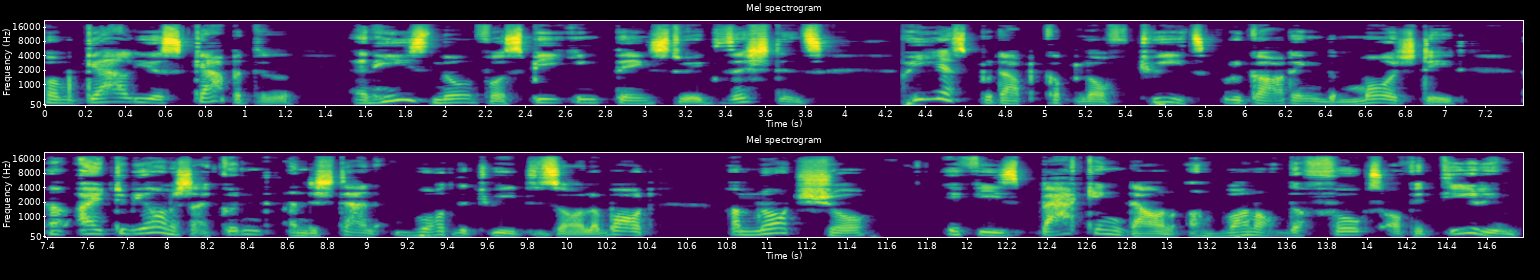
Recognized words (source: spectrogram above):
from Gallius Capital, and he's known for speaking things to existence. He has put up a couple of tweets regarding the merge date. Now, I, to be honest, I couldn't understand what the tweet is all about. I'm not sure if he's backing down on one of the folks of Ethereum.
